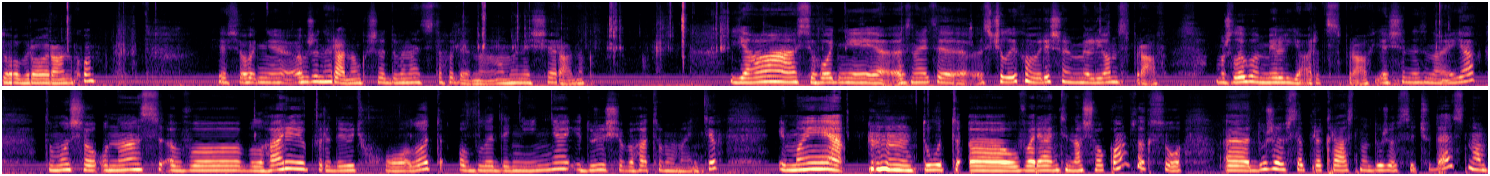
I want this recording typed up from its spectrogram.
Доброго ранку. Я сьогодні вже не ранок, вже 12 година, а в мене ще ранок. Я сьогодні, знаєте, з чоловіком вирішую мільйон справ, можливо, мільярд справ. Я ще не знаю як. Тому що у нас в Болгарії передають холод, обледеніння і дуже ще багато моментів. І ми тут е, у варіанті нашого комплексу е, дуже все прекрасно, дуже все чудесно.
